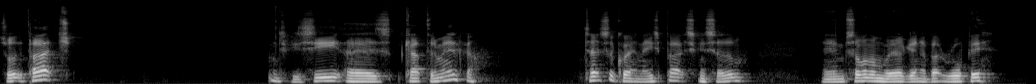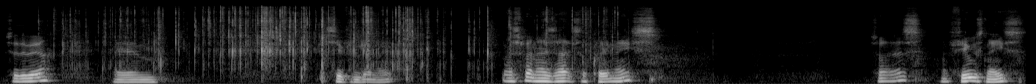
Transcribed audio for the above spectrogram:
So the patch as you can see is Captain America. It's actually quite a nice patch considering. Um, some of them were getting a bit ropey, so they were. Um, let's see if we can get them out. This one is actually quite nice. So it is. It feels nice.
